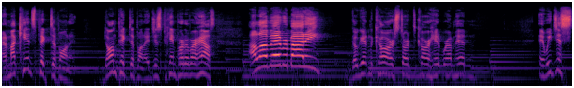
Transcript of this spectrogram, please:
And my kids picked up on it. Dawn picked up on it. It just became part of our house. I love everybody. Go get in the car, start the car, head where I'm heading. And we just,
